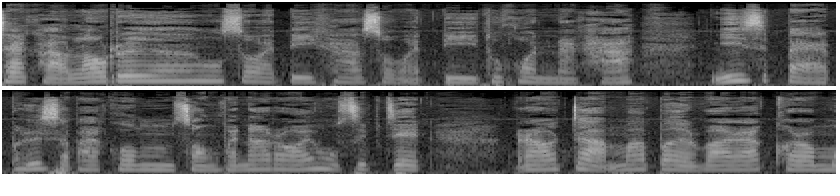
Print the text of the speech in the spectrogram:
แชร์ข่าวเล่าเรื่อง สวัสดีค่ะ สวัสดีทุกคนนะคะ 28 พฤษภาคม 2567 เราจะมาเปิดวาระครม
